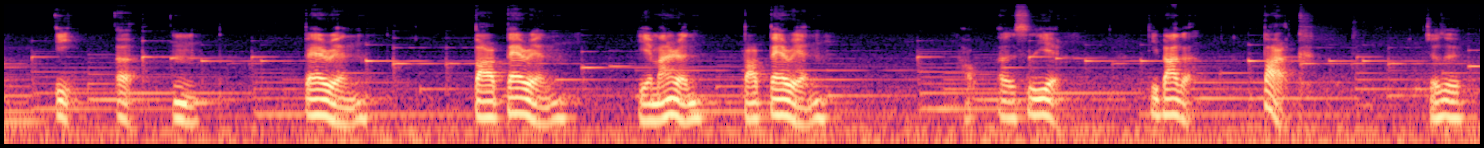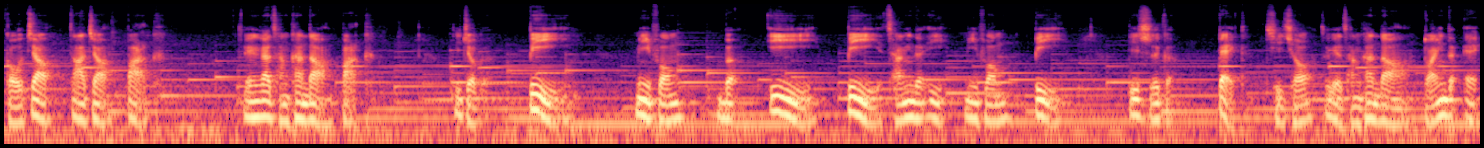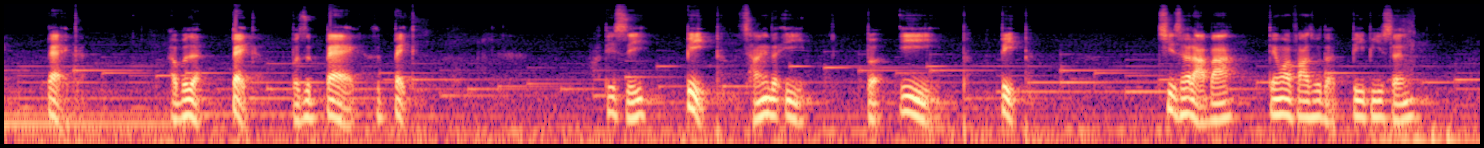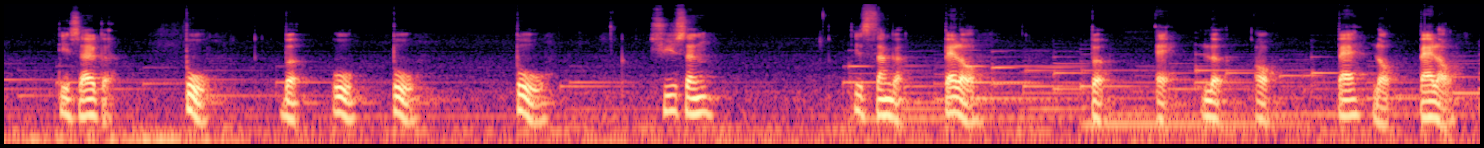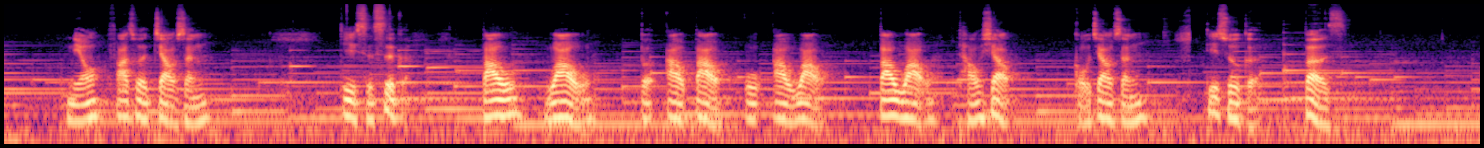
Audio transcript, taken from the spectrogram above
e a n barbarian，barbarian，野蛮人，barbarian。好，二十四页，第八个，bark，就是狗叫、大叫，bark，这应该常看到，bark。第九个，bee，蜜蜂 b e e b 长音的 e，蜜蜂，bee。第十个，bag 起球，这个也常看到啊，短音的 a，bag，啊不是 bag，不是 bag，是 bag。第十一，beep 常用的 e b e e p beep 汽车喇叭，电话发出的哔哔声。第十二个，不，b u 不，不，嘘声。第十三个，bellow，b a l o bellow bellow 牛发出的叫声。第十四个，bow wow b o w bow w o wow bao wow 咆哮狗叫声。第十五个，buzz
